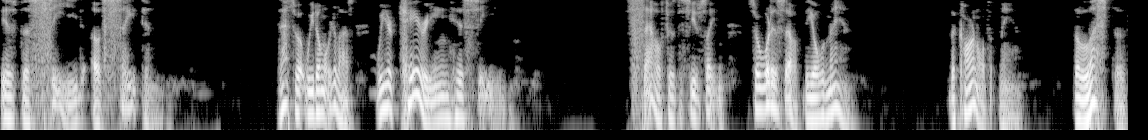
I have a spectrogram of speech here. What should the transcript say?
is the seed of Satan. That's what we don't realize. We are carrying his seed. Self is the seed of Satan. So, what is self? The old man, the carnal man, the lust of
